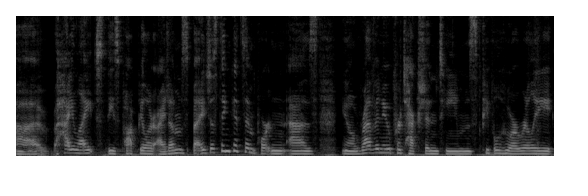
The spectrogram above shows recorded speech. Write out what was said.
uh, highlight these popular items. But I just think it's important as you know revenue protection teams, people who are really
